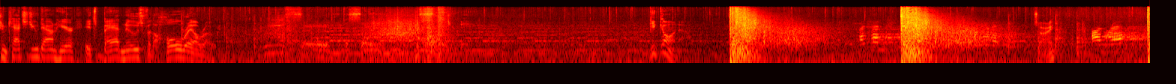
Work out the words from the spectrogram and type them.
action catches you down here, it's bad news for the whole railroad. We serve the. Get going now. Sorry? Unrest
